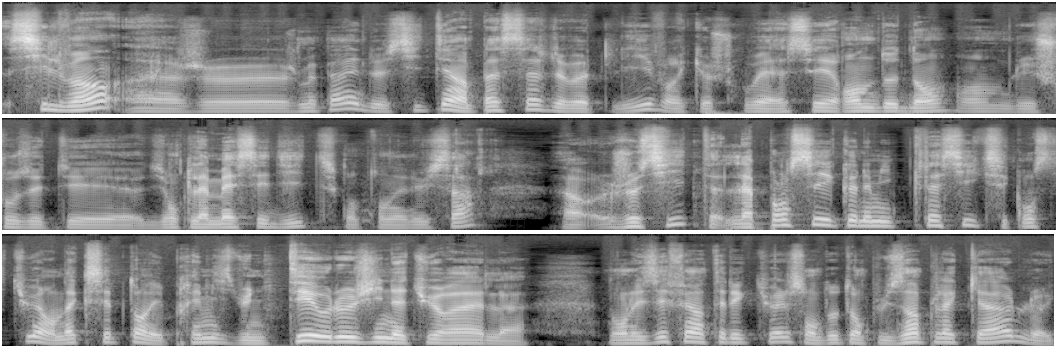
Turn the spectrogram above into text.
Sylvain, euh, je, je me permets de citer un passage de votre livre que je trouvais assez rentre-dedans. hein. Les choses étaient, euh, disons que la messe est dite quand on a lu ça. Alors, je cite La pensée économique classique s'est constituée en acceptant les prémices d'une théologie naturelle dont les effets intellectuels sont d'autant plus implacables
